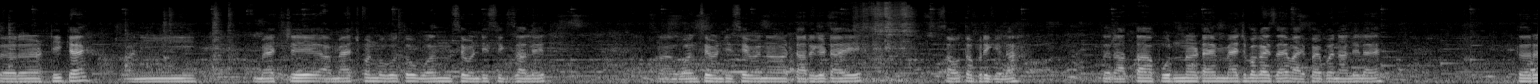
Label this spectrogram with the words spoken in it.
तर ठीक आहे आणि मॅचचे मॅच पण बघतो वन सेवन्टी सिक्स झाले वन सेवन्टी सेवन टार्गेट आहे साऊथ आफ्रिकेला तर आता पूर्ण टाईम मॅच बघायचा आहे वायफाय पण आलेला आहे. तर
